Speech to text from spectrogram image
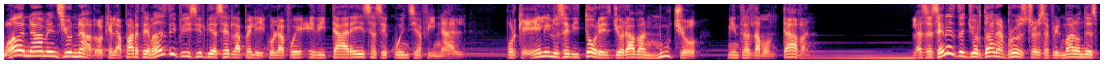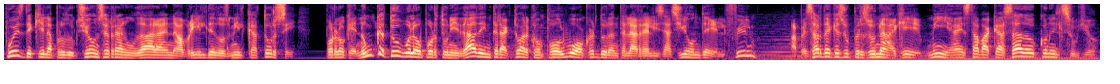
Juan ha mencionado que la parte más difícil de hacer la película fue editar esa secuencia final, porque él y los editores lloraban mucho mientras la montaban. Las escenas de Jordana Brewster se filmaron después de que la producción se reanudara en abril de 2014, por lo que nunca tuvo la oportunidad de interactuar con Paul Walker durante la realización del film, a pesar de que su personaje, Mia, estaba casado con el suyo.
